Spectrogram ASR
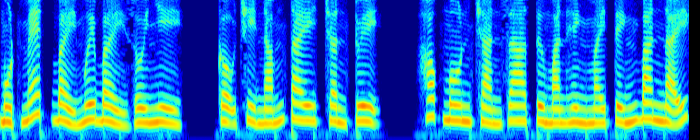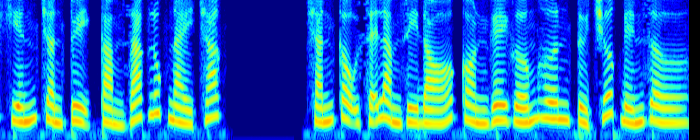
1m77 rồi nhỉ, cậu chỉ nắm tay Trần Tụy, hormone tràn ra từ màn hình máy tính ban nãy khiến Trần Tụy cảm giác lúc này chắc. Chắn cậu sẽ làm gì đó còn ghê gớm hơn từ trước đến giờ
